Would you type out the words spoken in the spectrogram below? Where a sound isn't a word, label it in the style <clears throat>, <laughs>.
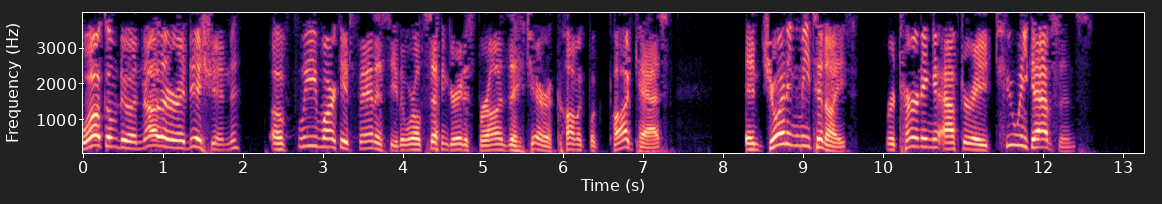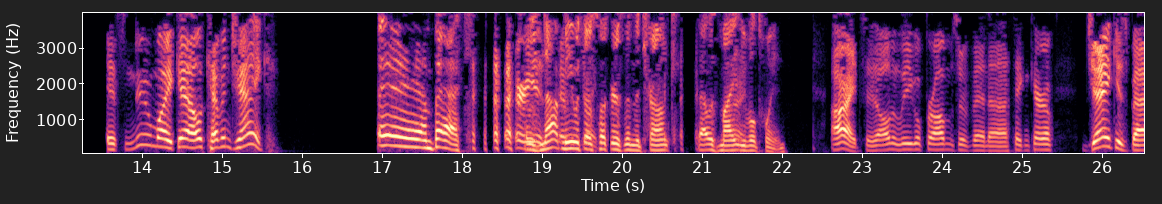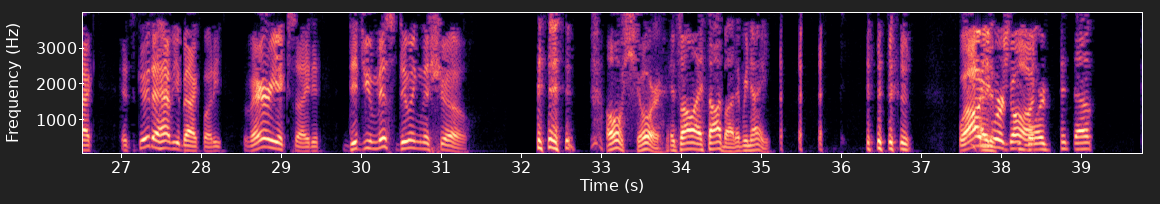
Welcome to another edition of Flea Market Fantasy, the world's second greatest Bronze Age era comic book podcast. And joining me tonight, returning after a two week absence, it's new Mike L, Kevin Jank. Hey, I'm back. <laughs> there It he was is, not Kevin me with Jank. those hookers in the trunk. That was my <laughs> Right. evil twin. All right, so all the legal problems have been uh, taken care of. Jank is back. It's good to have you back, buddy. Very excited. Did you miss doing the show? <laughs> oh, sure. It's all I thought about every night. <laughs> While you were gone, board picked up.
